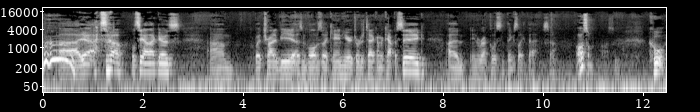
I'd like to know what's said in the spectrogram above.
Uh, yeah, so we'll see how that goes. Um, but try to be as involved as I can here at Georgia Tech. I'm a Kappa Sig uh, in Reckless and things like that. So awesome, awesome. Cool.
